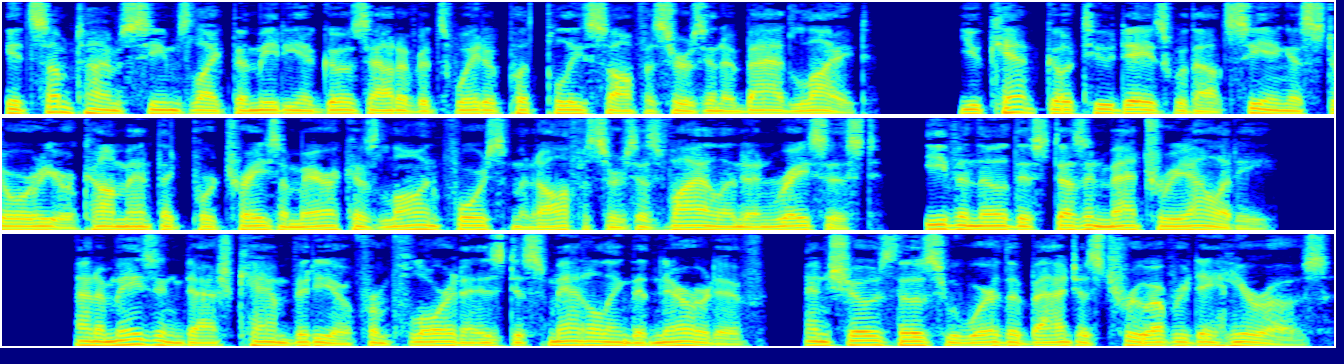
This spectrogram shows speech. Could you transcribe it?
It sometimes seems like the media goes out of its way to put police officers in a bad light. You can't go two days without seeing a story or comment that portrays America's law enforcement officers as violent and racist, even though this doesn't match reality. An amazing dashcam video from Florida is dismantling that narrative, and shows those who wear the badge as true everyday heroes.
